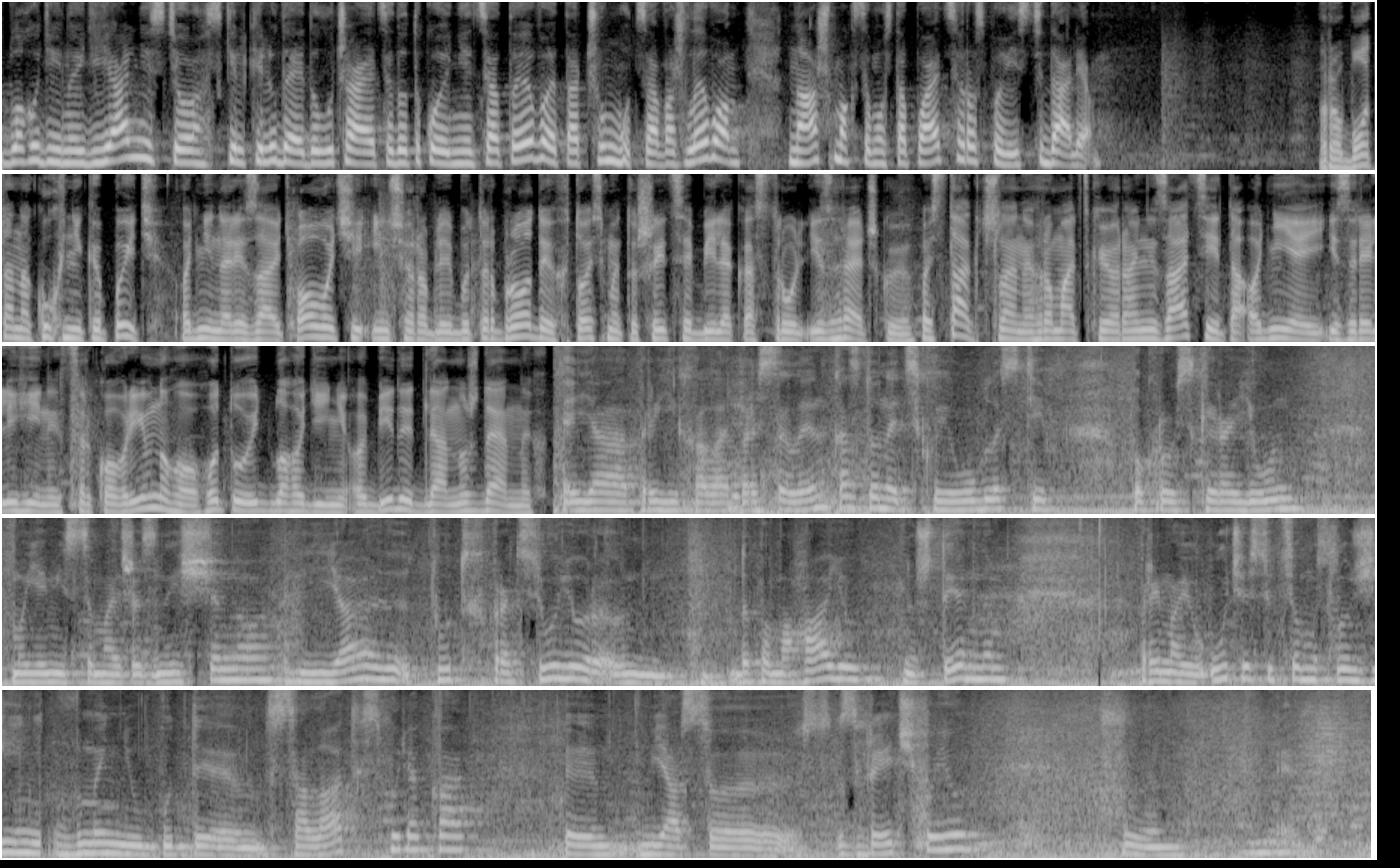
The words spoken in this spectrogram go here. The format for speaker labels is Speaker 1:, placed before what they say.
Speaker 1: Благодійною діяльністю, скільки людей долучається до такої ініціативи та чому це важливо, наш Максим Остапець розповість далі.
Speaker 2: Робота на кухні кипить. Одні нарізають овочі, інші роблять бутерброди, хтось метушиться біля каструль із гречкою. Ось так члени громадської організації та однієї із релігійних церков рівного готують благодійні обіди для нужденних.
Speaker 3: Я приїхала переселенка з Донецької області, Покровський район. Моє місце майже знищено. Я тут працюю, допомагаю нужденним, приймаю участь у цьому служінні. В меню буде салат з буряка, е, м'ясо з- гречкою, е,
